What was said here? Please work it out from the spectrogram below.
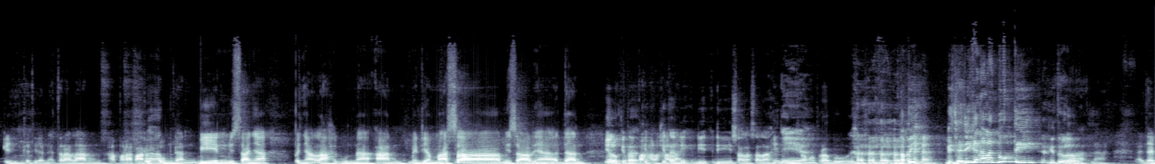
ke- ketidaknetralan aparat, hukum dan BIN misalnya penyalahgunaan media massa misalnya dan Iya loh kita kita, kita di, di, disalah-salahin Iya. sama Prabowo. Tapi dijadikan alat bukti gitu loh. Nah, nah,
